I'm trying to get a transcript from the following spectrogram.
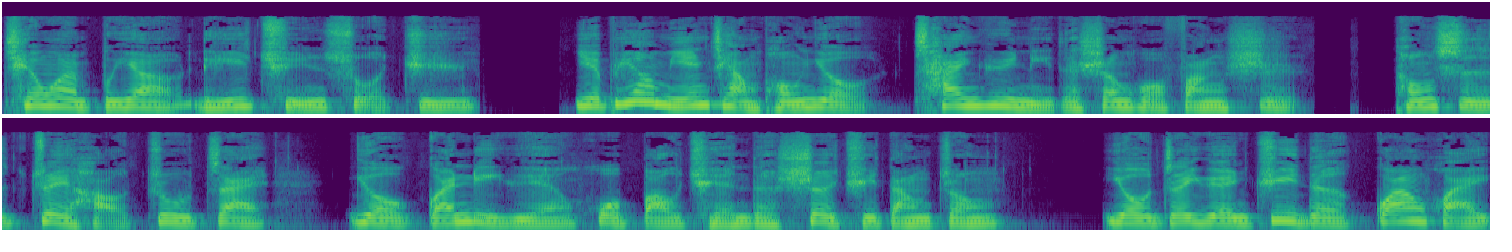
千万不要离群所居，也不要勉强朋友参与你的生活方式。同时，最好住在有管理员或保全的社区当中，有着远距的关怀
